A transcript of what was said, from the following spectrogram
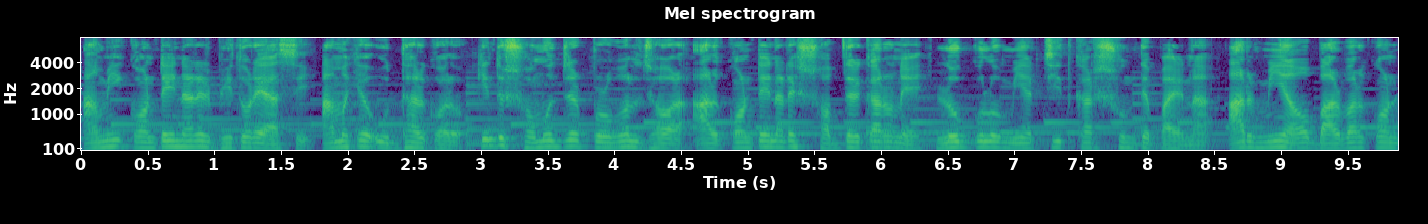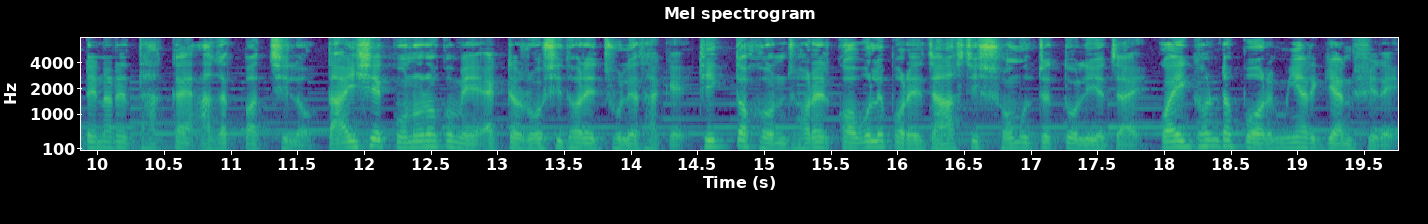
আমি কন্টেইনারের ভিতরে আছি। আমাকে উদ্ধার করো। কিন্তু সমুদ্রের প্রবল ঝড় আর কন্টেনারের শব্দের কারণে লোকগুলো মিয়ার চিৎকার শুনতে পায় না। আর মিয়াও বারবার কন্টেনারের ধাক্কায় আঘাত পাচ্ছিল। তাই সে কোনো রকমে একটা রশি ধরে ঝুলে থাকে। ঠিক তখন ঝড়ের কবলে পড়ে জাহাজটি সমুদ্রে তলিয়ে যায়। কয়েক ঘণ্টা পর মিয়ার জ্ঞান ফিরে।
